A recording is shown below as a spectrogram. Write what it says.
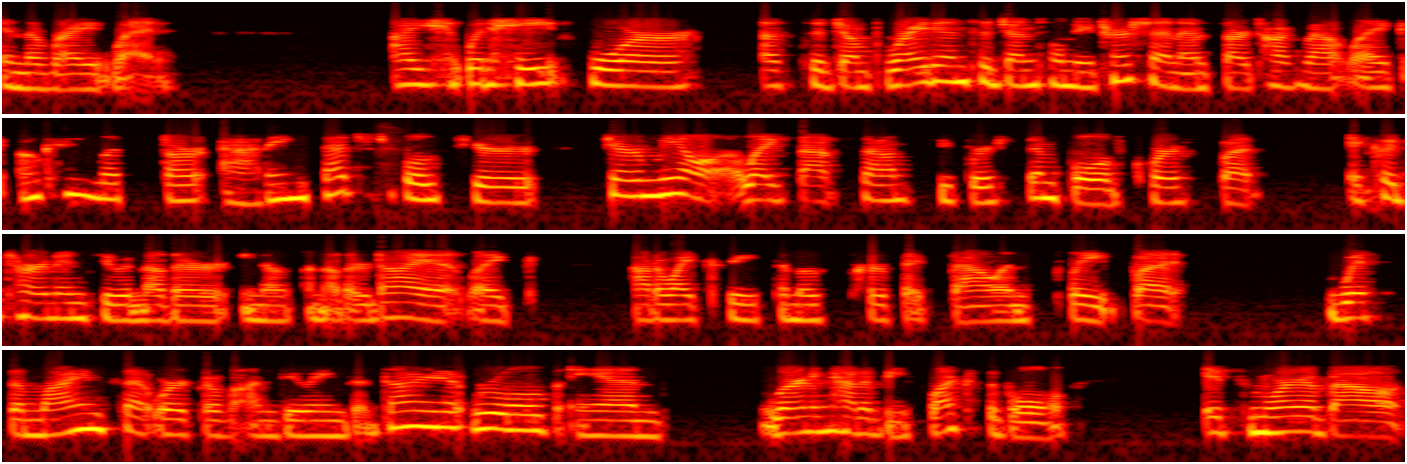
in the right way. I would hate for us to jump right into gentle nutrition and start talking about like, okay, let's start adding vegetables to your share a meal. Like that sounds super simple, of course, but it could turn into another, you know, another diet. Like, how do I create the most perfect balanced plate? But with the mindset work of undoing the diet rules and learning how to be flexible, it's more about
